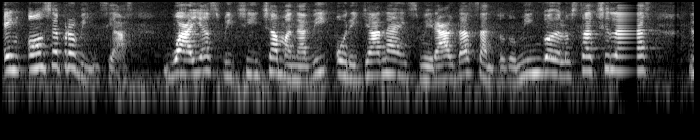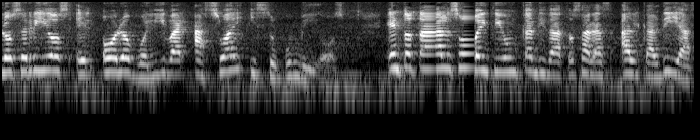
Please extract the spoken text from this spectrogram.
en 11 provincias Guayas, Pichincha, Manabí, Orellana, Esmeralda, Santo Domingo de los Táchilas, Los Ríos, El Oro, Bolívar, Azuay y Sucumbíos. En total son 21 candidatos a las alcaldías,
